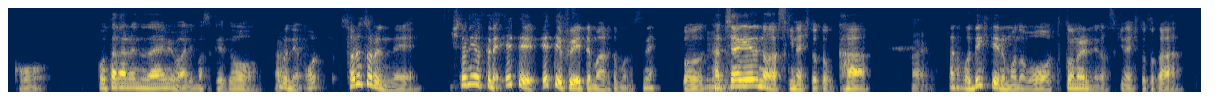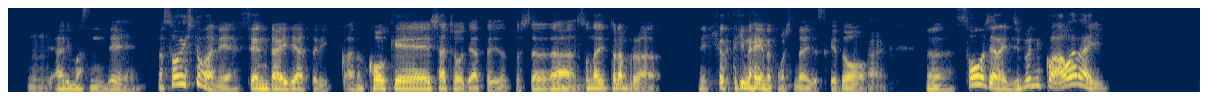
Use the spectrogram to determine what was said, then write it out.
こう、お互いの悩みもありますけど、多分ね、おそれぞれね、人によってね、得て、得て増えてもあると思うんですね。こううん立ち上げるのが好きな人とか、はい。あとこうできているものを整えるのが好きな人とかうんありますんで、まあ、そういう人がね、先代であったり、あの後継社長であったりだとしたら、うんそんなにトラブルは、ね、比較的ないのかもしれないですけど、はい。うん、そうじゃない、自分にこう合わない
